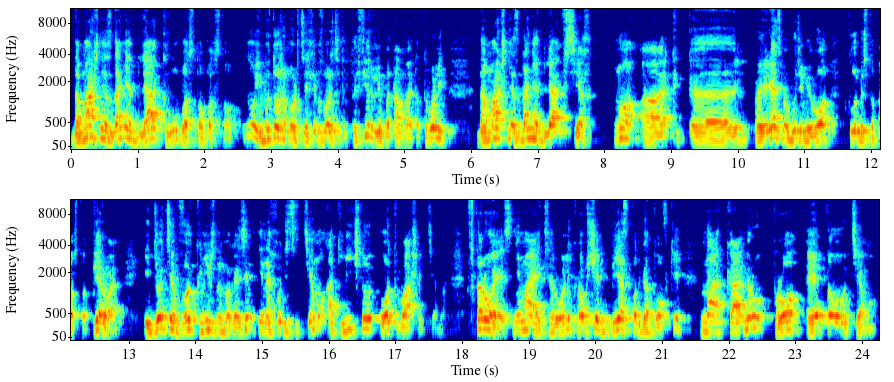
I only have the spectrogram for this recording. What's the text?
домашнее задание для клуба 100 по 100. Ну и вы тоже можете, если вы смотрите этот эфир, либо там этот ролик, домашнее задание для всех. Но а, к, к, проверять мы будем его в клубе 100 по 100. Первое идете в книжный магазин и находите тему отличную от вашей темы. Второе, снимаете ролик вообще без подготовки на камеру про эту тему.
